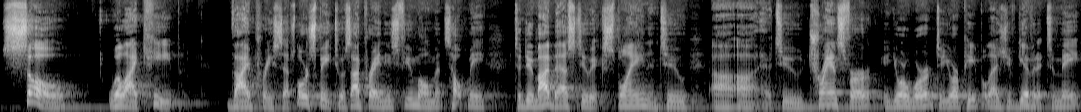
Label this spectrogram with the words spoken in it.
so will I keep thy precepts. Lord, speak to us, I pray, in these few moments. Help me to do my best to explain and to, uh, uh, to transfer your word to your people as you've given it to me.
